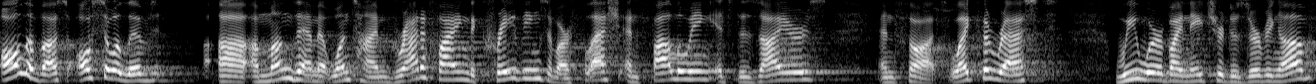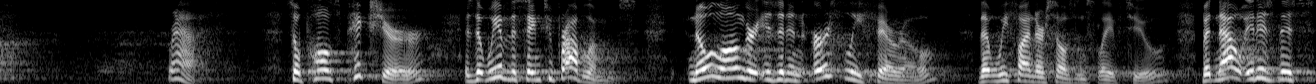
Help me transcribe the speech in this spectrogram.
all of us also lived uh, among them at one time, gratifying the cravings of our flesh and following its desires and thoughts. Like the rest, we were by nature deserving of wrath. So, Paul's picture is that we have the same two problems. No longer is it an earthly Pharaoh that we find ourselves enslaved to, but now it is this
